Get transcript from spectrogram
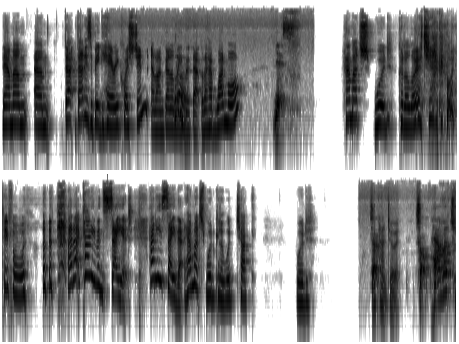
Now, Mum, um, that that is a big hairy question, and I'm going to leave it at that. But I have one more. Yes. How much wood could a lawyer chuck? what if a wood? and I can't even say it. How do you say that? How much wood could a woodchuck would? Chuck. I can't do it. Chop. How much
